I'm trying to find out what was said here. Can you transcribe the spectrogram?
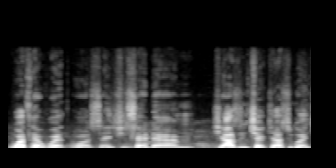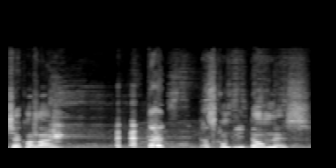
what her worth was, and she said um, she hasn't checked. She has to go and check online. that that's complete dumbness.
